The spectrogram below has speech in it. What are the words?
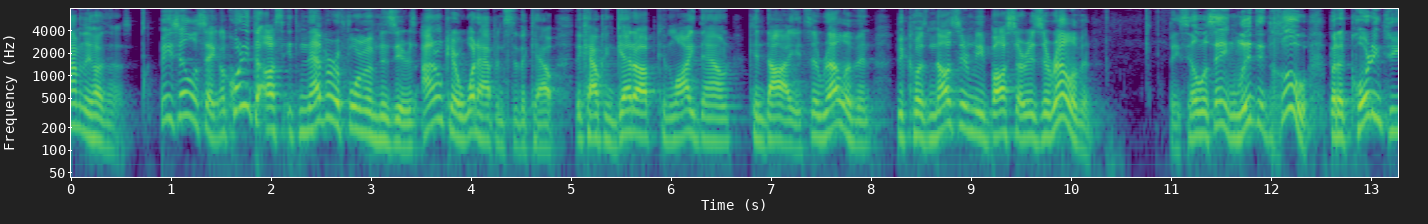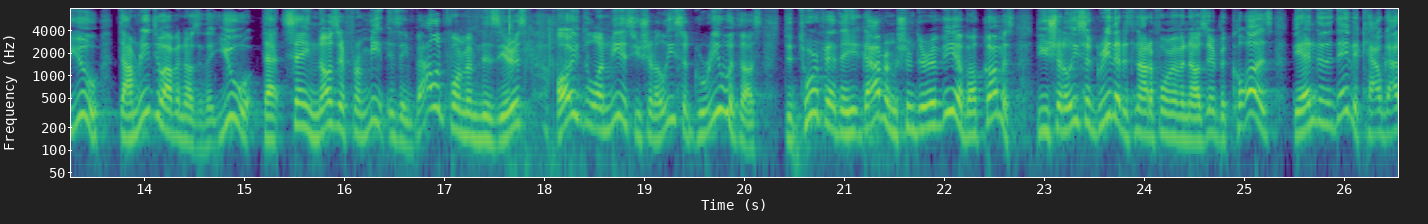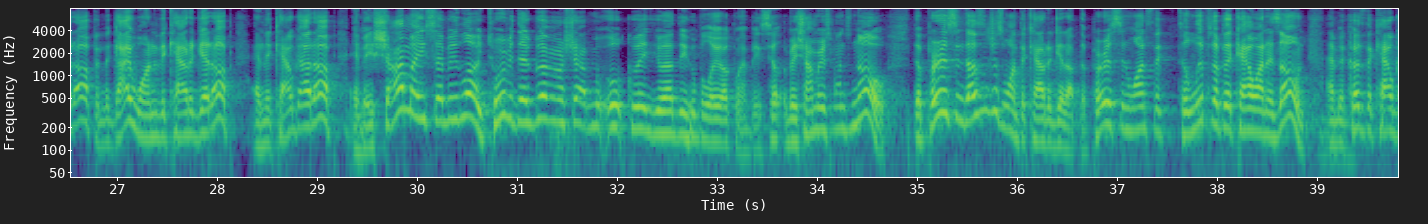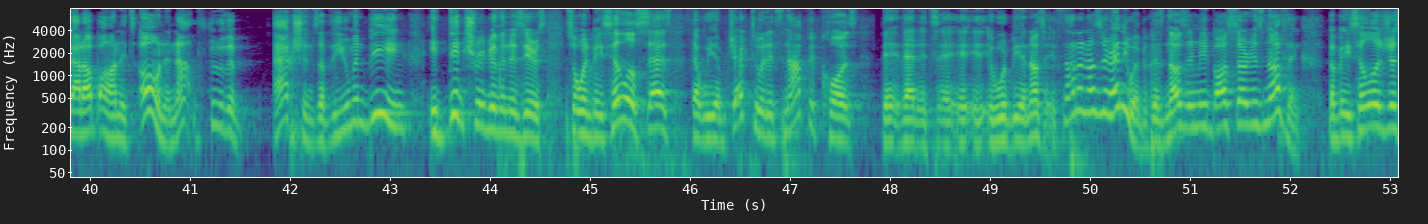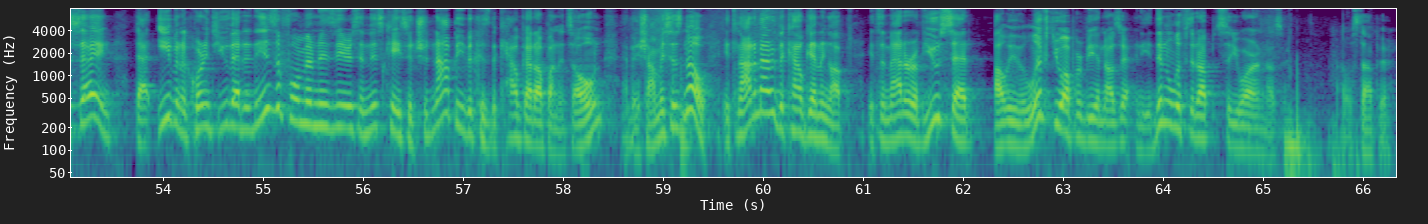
Beis Hillel is saying, according to us, it's never a form of Naziris. I don't care what happens to the cow. The cow can get up, can lie down, can die. It's irrelevant because Nazir mi basar is irrelevant. Beis Hillel is saying lidid chu, but according to you, damri to have a nazir that you that saying nazir from meat is a valid form of naziris. Oidul on mias, you should at least agree with us. You should at least agree that it's not a form of a nazir because the end of the day the cow got up and the guy wanted the cow to get up and the cow got up and Beis Shammai said below turfet the higavrim you have the huvaloy Beis Shammai responds no. The person doesn't just want the cow to get up. The person wants the, to lift up the cow on his own and because the cow got up on its own and not through the actions of the human being, it did trigger the Naziris. So when Beis Hillel says that we object to it, it's not because they, that it's it, it, would be a Nazir. It's not a Nazir anyway, because Nazir mi basar is nothing. But Beis Hillel is just saying that even according to you, that it is a form of Naziris. In this case, it should not be because the cow got up on its own. And Beis Shammai says, no, it's not a matter of the cow getting up. It's a matter of you said, I'll either lift you up or be a Nazir, and you didn't lift it up, so you are a Nazir. I will stop here.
